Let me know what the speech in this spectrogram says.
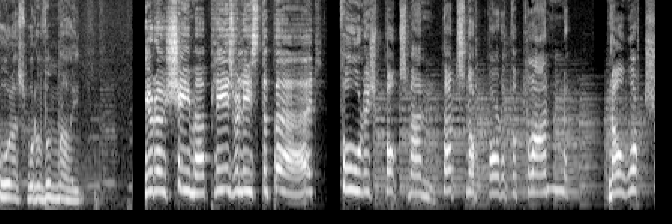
Oh, that's one of them, mate. Hiroshima, please release the bird. Foolish boxman, that's not part of the plan. Now watch.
